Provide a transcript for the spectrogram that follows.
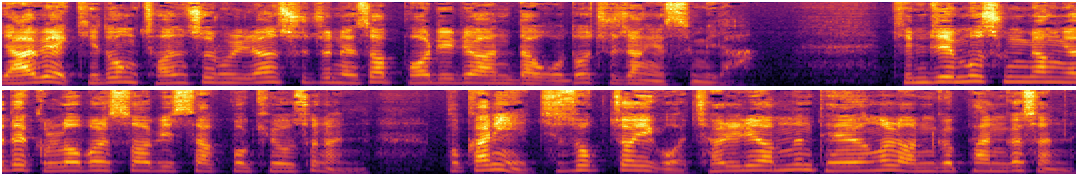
야외 기동 전술 훈련 수준에서 벌이려 한다고도 주장했습니다. 김진무 숙명여대 글로벌 서비스 학부 교수는 북한이 지속적이고 전례 없는 대응을 언급한 것은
